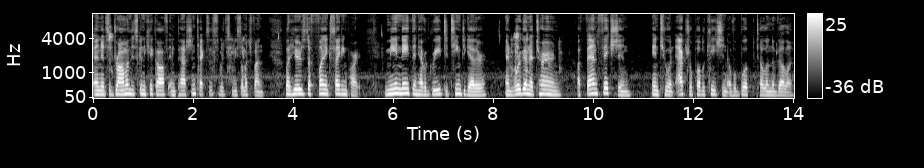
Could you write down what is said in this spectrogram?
and it's a drama that's gonna kick off in Passion, Texas, which is gonna be so much fun. But here's the fun, exciting part. Me and Nathan have agreed to team together, and we're gonna turn a fan fiction into an actual publication of a book telenovela.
